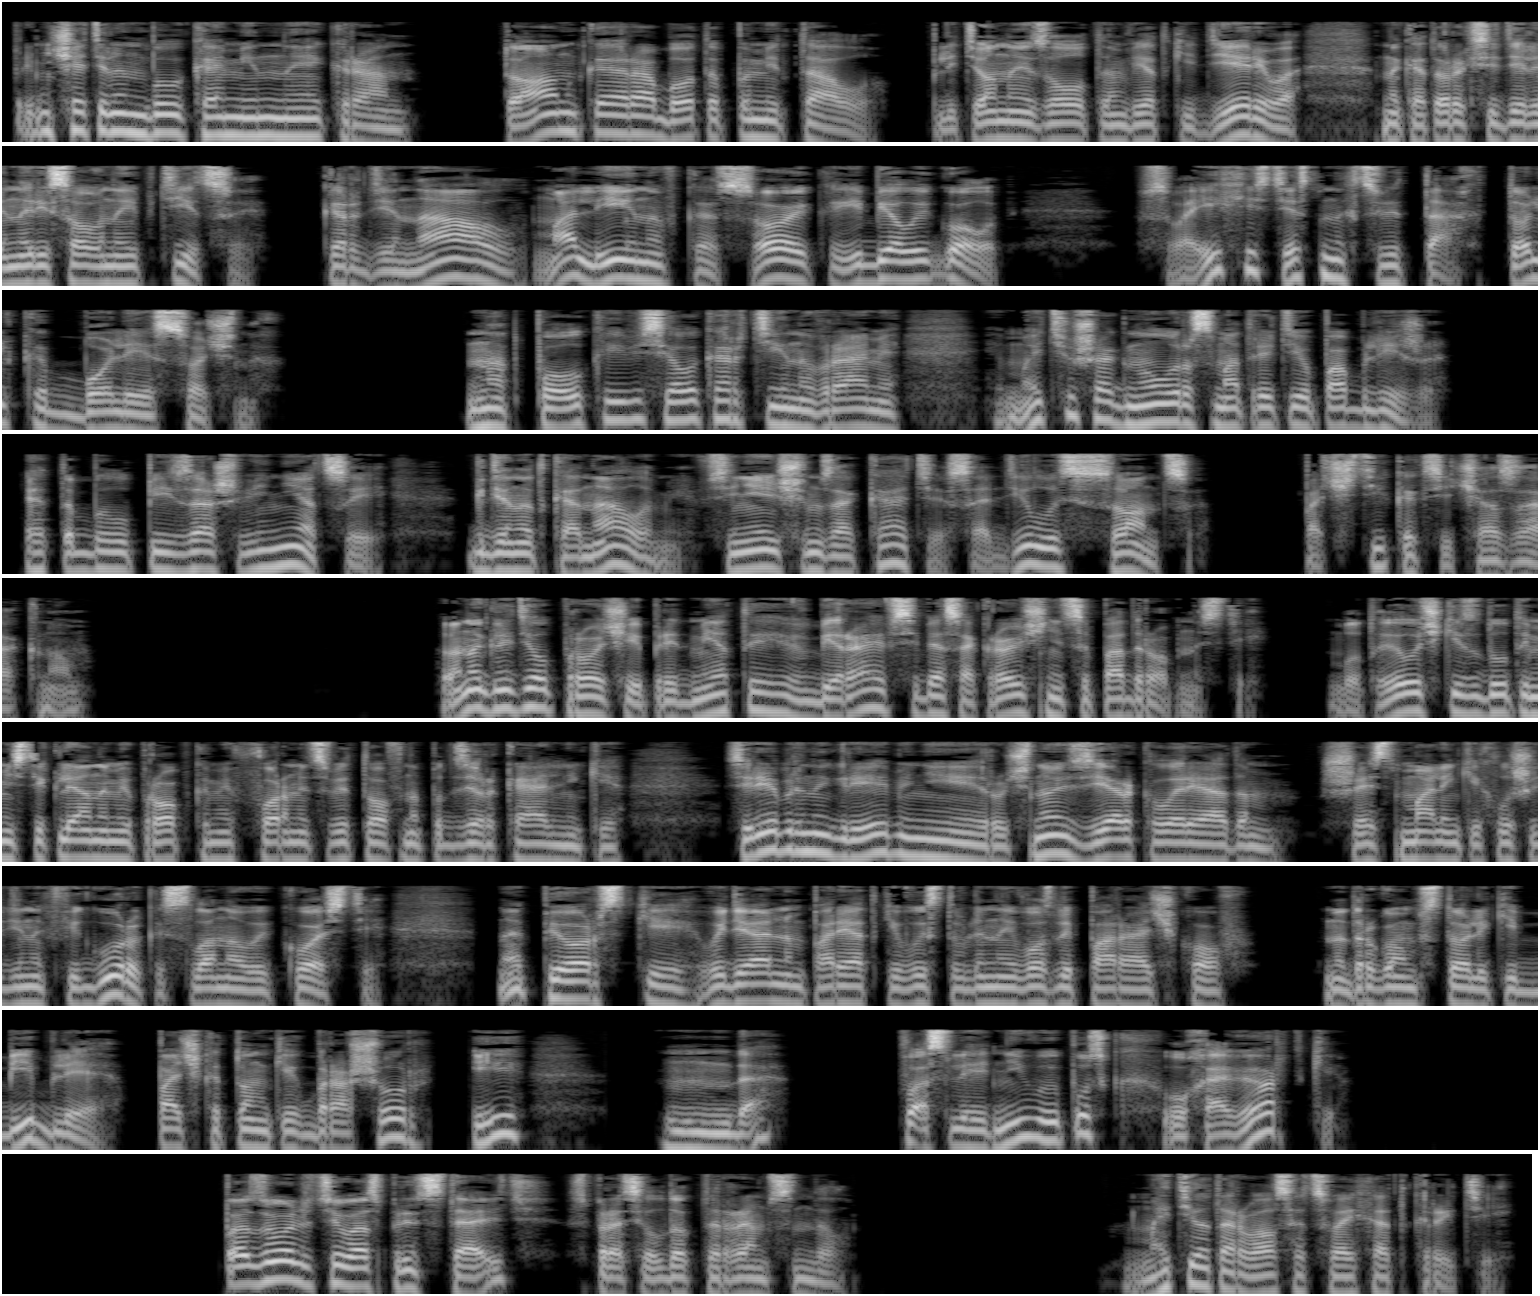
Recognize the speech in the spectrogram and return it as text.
Примечателен был каминный экран. Тонкая работа по металлу, плетеные золотом ветки дерева, на которых сидели нарисованные птицы. Кардинал, малиновка, сойка и белый голубь. В своих естественных цветах, только более сочных. Над полкой висела картина в раме, и Мэтью шагнул рассмотреть ее поближе. Это был пейзаж Венеции — где над каналами в синеющем закате садилось солнце, почти как сейчас за окном. Он оглядел прочие предметы, вбирая в себя сокровищницы подробностей. Бутылочки с дутыми стеклянными пробками в форме цветов на подзеркальнике, серебряный гребень и ручное зеркало рядом, шесть маленьких лошадиных фигурок из слоновой кости, наперстки, в идеальном порядке выставленные возле пары очков, на другом столике Библия, пачка тонких брошюр и... М да, последний выпуск уховертки. «Позволите вас представить?» — спросил доктор Рэмсендел. Мэтью оторвался от своих открытий.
